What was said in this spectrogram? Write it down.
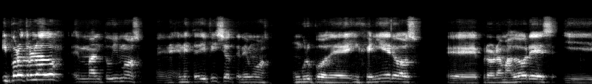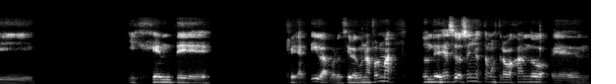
Y por otro lado, mantuvimos, en, en este edificio tenemos un grupo de ingenieros, eh, programadores y, y gente creativa, por decirlo de alguna forma, donde desde hace dos años estamos trabajando en,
